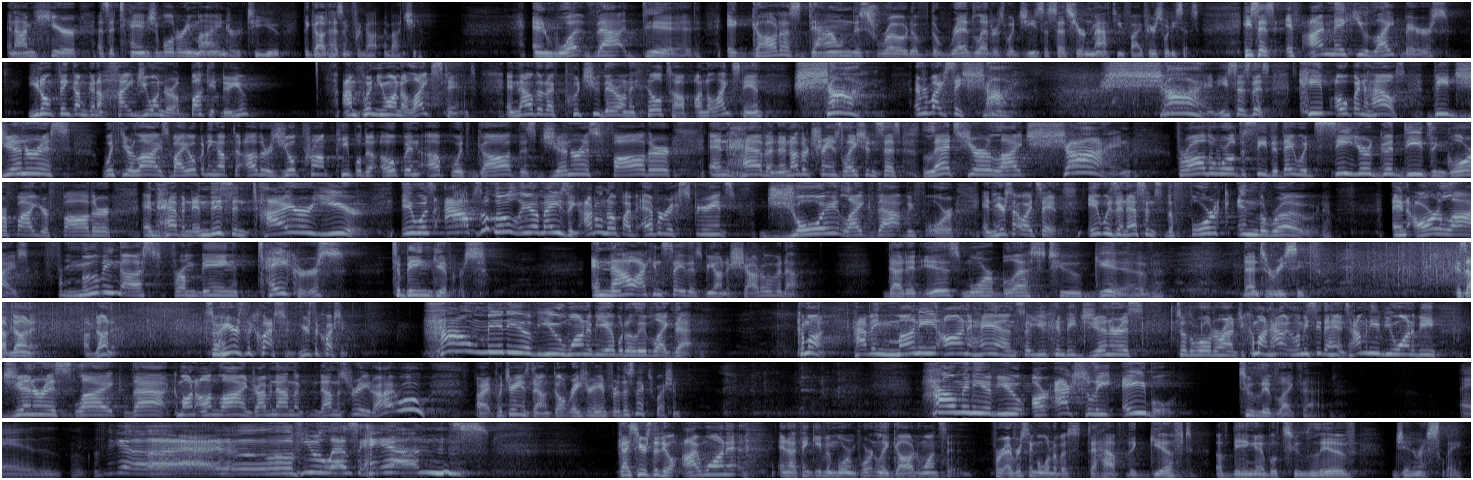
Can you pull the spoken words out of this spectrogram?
And I'm here as a tangible reminder to you that God hasn't forgotten about you. And what that did, it got us down this road of the red letters, what Jesus says here in Matthew 5. Here's what he says He says, If I make you light bearers, you don't think I'm gonna hide you under a bucket, do you? I'm putting you on a light stand. And now that I've put you there on a hilltop on a light stand, shine. Everybody say, shine. Shine. He says this keep open house, be generous with your lives by opening up to others. You'll prompt people to open up with God, this generous Father in heaven. Another translation says, let your light shine for all the world to see, that they would see your good deeds and glorify your Father in heaven. And this entire year, it was absolutely amazing. I don't know if I've ever experienced joy like that before. And here's how I'd say it it was, in essence, the fork in the road in our lives from moving us from being takers to being givers. And now I can say this beyond a shadow of a doubt that it is more blessed to give than to receive. Because I've done it. I've done it. So here's the question. Here's the question. How many of you want to be able to live like that? Come on, having money on hand so you can be generous to the world around you. Come on, how, let me see the hands. How many of you want to be generous like that? Come on, online, driving down the, down the street. All right, woo. All right, put your hands down. Don't raise your hand for this next question. How many of you are actually able to live like that? A few less hands. Guys, here's the deal. I want it, and I think even more importantly, God wants it for every single one of us to have the gift of being able to live generously.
